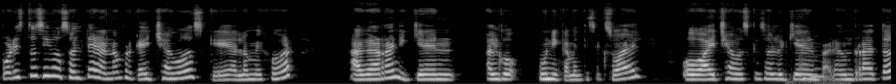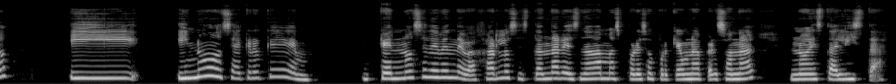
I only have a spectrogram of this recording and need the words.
por esto sigo soltera, ¿no? Porque hay chavos que a lo mejor agarran y quieren algo únicamente sexual, o hay chavos que solo quieren para un rato, y, y no, o sea, creo que que no se deben de bajar los estándares nada más por eso porque una persona no está lista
